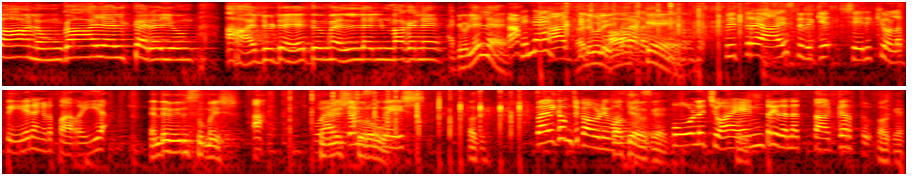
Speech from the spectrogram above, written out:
കാണും കായൽ കരയും ആരുടേതുമല്ലൻ മകനെ. അടിപൊളിയല്ലേ? പിന്നെ? അടിപൊളി. ഓക്കെ. ഇപ്പൊ ഇത്ര ആയ സ്ഥിതിക്ക് ശരിക്കുള്ള പേര് അങ്ങോട്ട് പറയാ എന്റെ പേര് സുമേഷ്. ആ welcome Thuravoor. Sumesh. Okay. Welcome to comedy Okay, okay, okay. പൊളിച്ചു ആ എൻട്രി തന്നെ തകർത്തു. ഓക്കെ.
